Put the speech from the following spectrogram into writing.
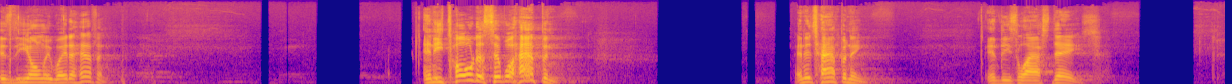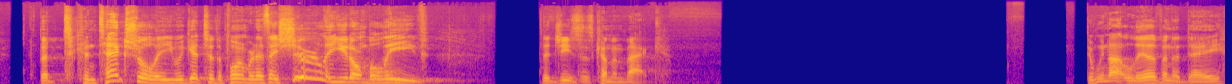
is the only way to heaven. And he told us it will happen. And it's happening in these last days. But contextually, we get to the point where they say, Surely you don't believe that Jesus is coming back. Do we not live in a day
